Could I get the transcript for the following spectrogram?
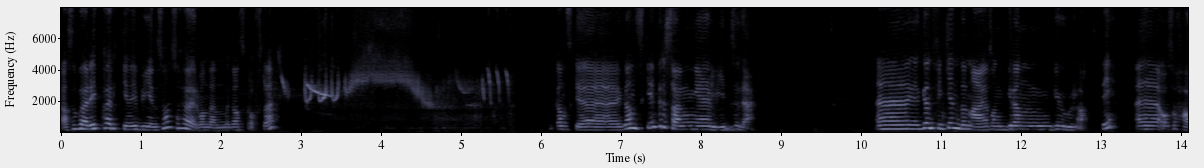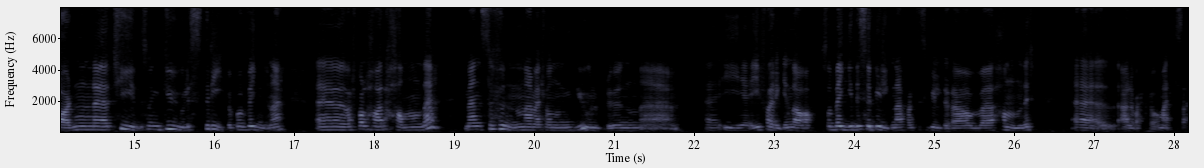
altså bare i parken i byen sånn, så hører man den ganske ofte. Ganske, ganske interessant lyd, syns jeg. Eh, grønnfinken den er jo sånn grønn-gulaktig, eh, og så har den eh, tydelig sånn gule striper på vingene. Eh, I hvert fall har han det, mens hunden er mer sånn gulbrun eh, eh, i, i, fargen. da. Så begge disse bildene er faktisk bilder av hanner, er det verdt å merke seg.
